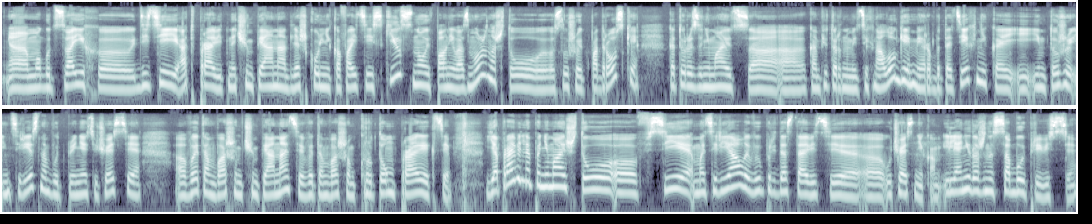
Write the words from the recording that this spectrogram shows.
э, могут своих э, детей отправить на чемпионат для школьников IT Skills, но и вполне возможно, что слушают подростки, которые занимаются компьютерными технологиями, робототехникой, и им тоже интересно будет принять участие в этом вашем чемпионате, в этом вашем крутом проекте. Я правильно понимаю, что э, все материалы вы предоставите э, участникам, или они должны с собой привезти?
